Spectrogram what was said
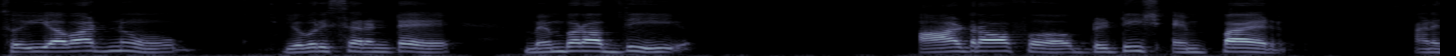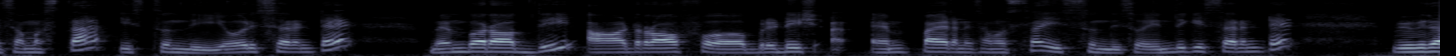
సో ఈ అవార్డును ఎవరిస్తారంటే member of the order of British empire అనే సంస్థ ఇస్తుంది. ఎవరిస్తారంటే member of the order of British empire అనే సంస్థ ఇస్తుంది. సో ఎందుకు ఇస్తారంటే వివిధ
